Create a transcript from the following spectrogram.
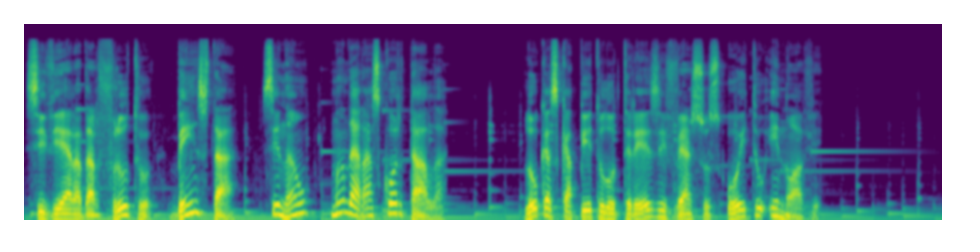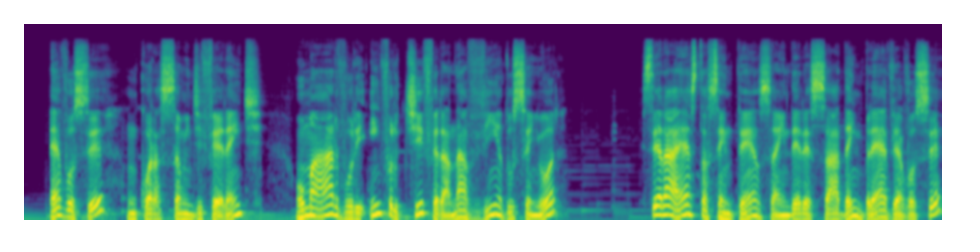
Se vier a dar fruto, bem está, se não, mandarás cortá-la. Lucas capítulo 13, versos 8 e 9. É você um coração indiferente? Uma árvore infrutífera na vinha do Senhor? Será esta sentença endereçada em breve a você?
